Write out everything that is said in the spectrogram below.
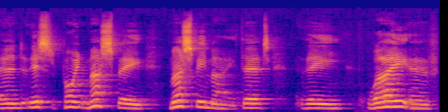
And this point must be must be made that the way of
